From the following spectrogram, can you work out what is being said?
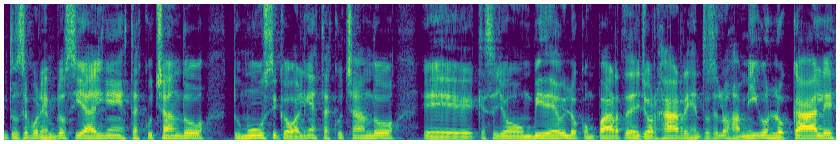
Entonces, por ejemplo, si alguien está escuchando tu música o alguien está escuchando, eh, qué sé yo, un video y lo comparte de George Harris, entonces los amigos locales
